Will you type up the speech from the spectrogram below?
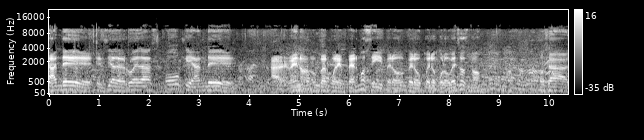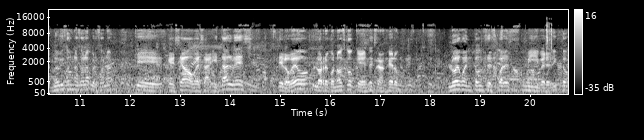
ande en silla de ruedas o que ande, bueno, por, por enfermos sí, pero, pero, pero por obesos no. O sea, no he visto una sola persona que, que sea obesa y tal vez si lo veo lo reconozco que es extranjero. Luego entonces, ¿cuál es mi veredicto?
